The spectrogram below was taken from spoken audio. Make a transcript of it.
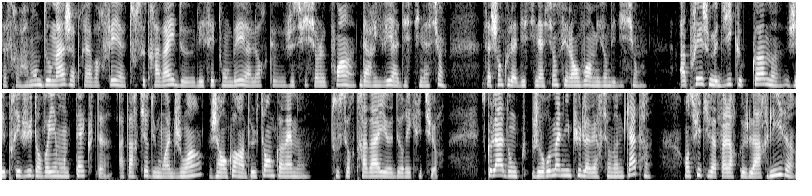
Ça serait vraiment dommage après avoir fait tout ce travail de laisser tomber alors que je suis sur le point d'arriver à destination, sachant que la destination c'est l'envoi en maison d'édition. Après, je me dis que comme j'ai prévu d'envoyer mon texte à partir du mois de juin, j'ai encore un peu le temps quand même, tout ce retravail de réécriture. Parce que là, donc, je remanipule la version 24. Ensuite, il va falloir que je la relise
